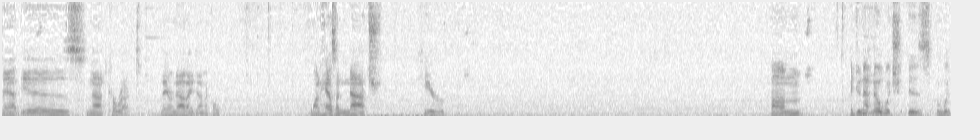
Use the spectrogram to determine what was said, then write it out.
That is not correct. They are not identical. One has a notch here. Um, I do not know which is which.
